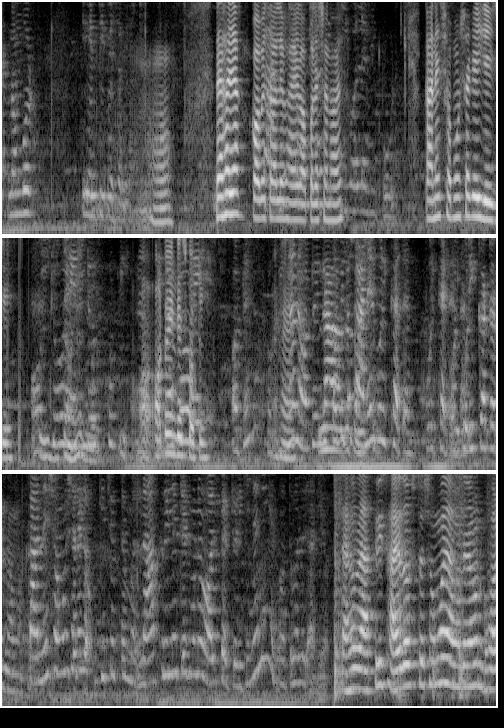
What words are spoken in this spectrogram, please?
এক নম্বর ইএনটি স্পেশালিস্ট ও। দেখা যাক কবে তাহলে ভাইয়ের অপারেশন হয়। কানের সমস্যাকে এই যে এই যে। Auto endoscopy auto endoscopy auto endoscopy হ্যাঁ। না না না, অটোএন্ডোস্কোপি তো কানের পরীক্ষাটা পরীক্ষাটা ওই পরীক্ষাটার নাম কানের সমস্যাটা কিছু একটা নাক রিলেটেড মানে অল ফ্যাক্টরি কি জানি? অত ভালো জানি না। এখন রাত্রি সাড়ে দশটার সময় আমাদের এখন ঘর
